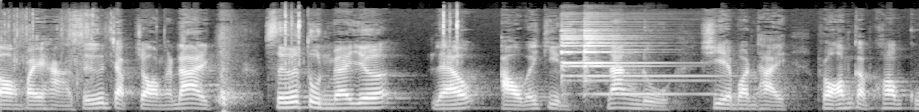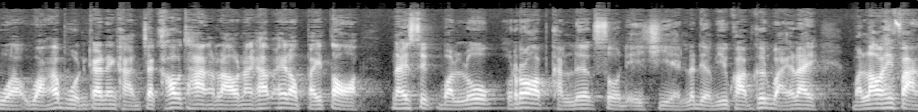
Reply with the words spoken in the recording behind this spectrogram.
ลองไปหาซื้อจับจองกันได้ ซื้อตุนไว้เยอะแล้วเอาไว้กิน นั่งดูเชียร์บอลไทย พร้อมกับครอบครัวหวังว่าผลการแข่งขันจะเข้าทางเรานะครับ ให้เราไปต่อในศึกบอลโลกรอบคัดเลือกโซนเอเชีย แล้วเดี๋ยวมีความเคลื่อนไหวอะไร มาเล่าให้ฟัง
